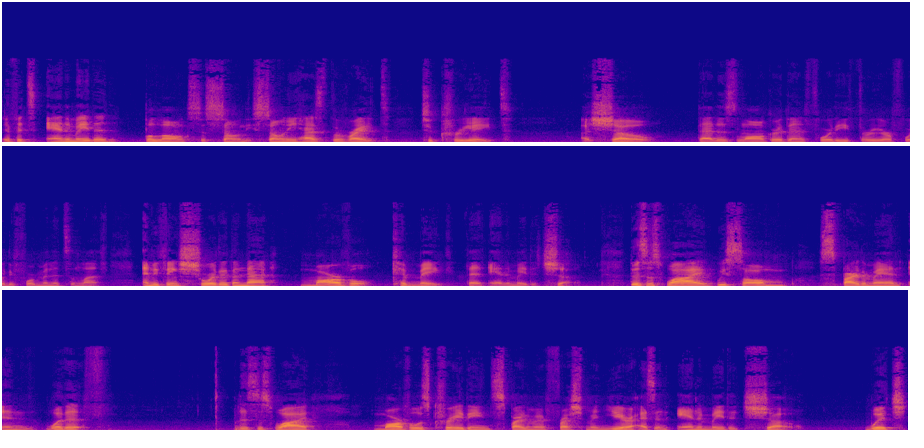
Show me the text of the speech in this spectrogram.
if it's animated, belongs to Sony. Sony has the right to create a show that is longer than 43 or 44 minutes in length. Anything shorter than that, Marvel can make that animated show. This is why we saw Spider Man in What If. This is why Marvel is creating Spider Man Freshman Year as an animated show, which,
